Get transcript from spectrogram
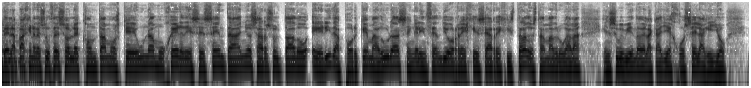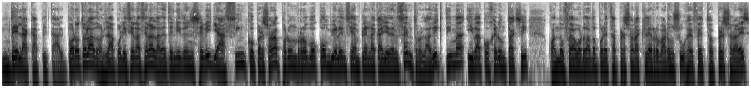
De la página de sucesos les contamos que una mujer de 60 años ha resultado herida por quemaduras en el incendio que se ha registrado esta madrugada en su vivienda de la calle José Laguillo de la capital. Por otro lado, la Policía Nacional ha detenido en Sevilla a cinco personas por un robo con violencia en plena calle del centro. La víctima iba a coger un taxi cuando fue abordado por estas personas que le robaron sus efectos personales,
